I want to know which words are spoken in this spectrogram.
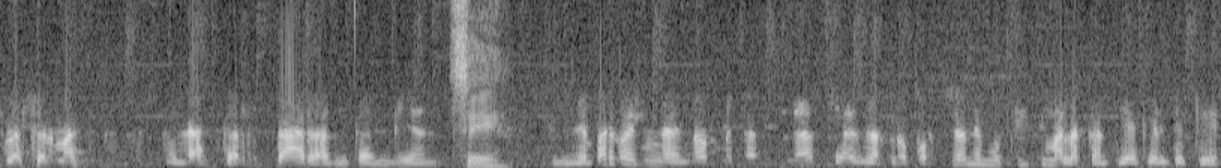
iba a ser más difícil que la acertaran también. Sí. Sin embargo, hay una enorme cantidad, sea, en la proporción es muchísima la cantidad de gente que,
